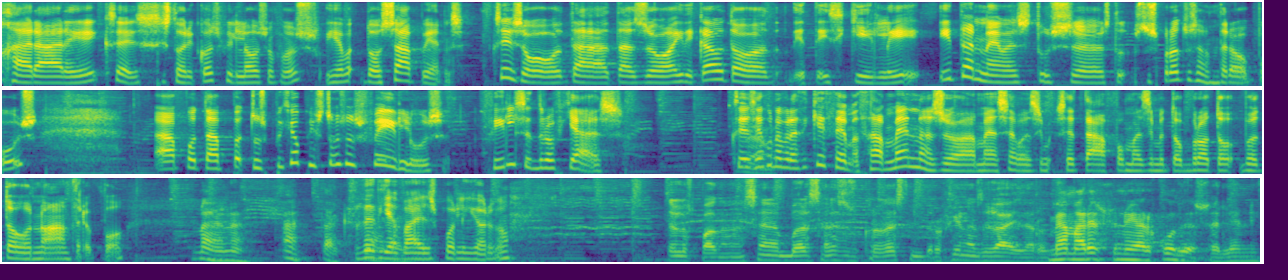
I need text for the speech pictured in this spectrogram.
Χαράρη, ξέρεις, ιστορικός φιλόσοφος, διαβα- το Sapiens. Ξέρεις, ο, τα, τα ζώα, ειδικά το, η σκύλη, ήταν στους, ε, στου- στους πρώτους ανθρώπους από τα, τους πιο πιστούς τους φίλους, φίλοι συντροφιάς. Ξέρεις, έχουν βρεθεί και θέμα, θαμμένα ζώα μέσα μαζί- σε τάφο μαζί με τον πρώτο πρωτόγονο άνθρωπο. Ναι, ναι. Α, εντάξει, Δεν ναι, διαβάζεις πολύ, Γιώργο. Τέλος πάντων, εσένα μπορεί να αρέσει να σου κρατάει την τροφή ένας γάιδαρος. Με άμα αρέσουν οι αρκούδες, Ελένη.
